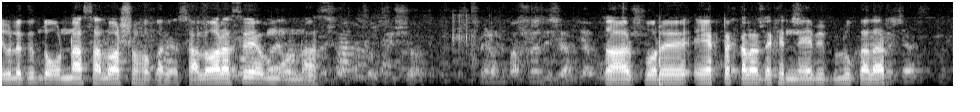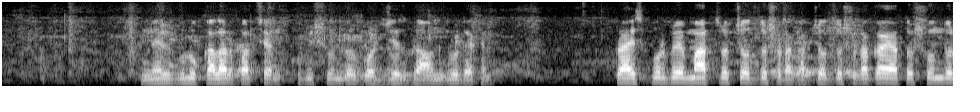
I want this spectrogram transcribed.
এগুলো কিন্তু ওন্না সালোয়ার সহকারে। সালোয়ার আছে এবং ওন্না আছে। তারপরে একটা কালার দেখেন navy blue colour. Navy blue colour পাচ্ছেন, খুবই সুন্দর গর্জিয়াস গাউনগুলো দেখেন। প্রাইস পড়বে মাত্র চোদ্দোশো টাকা। চোদ্দোশো টাকায় এত সুন্দর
